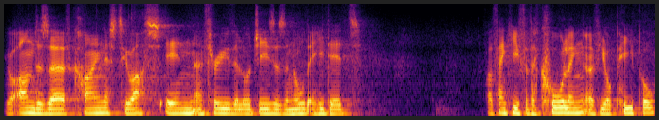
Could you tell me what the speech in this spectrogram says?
your undeserved kindness to us in and through the Lord Jesus and all that he did. Father, thank you for the calling of your people.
